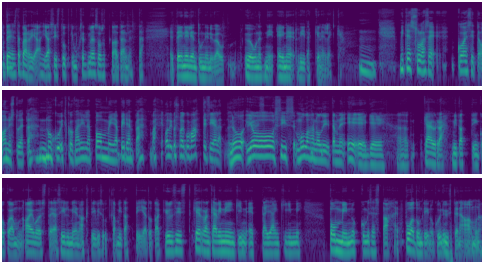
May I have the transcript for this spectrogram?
mutta eihän sitä pärjää. Ja siis tutkimukset myös osoittaa tämän, että, että ei neljän tunnin yö, yöunet, niin ei ne riitä kenellekään. Mm. Miten sulla se koe sitten onnistui, että nukuitko välillä pommin ja pidempään vai oliko sulla joku vahti siellä? No joo, siis mullahan oli tämmöinen EEG-käyrä, mitattiin koko ajan mun aivoista ja silmien aktiivisuutta mitattiin. Ja tota, kyllä siis kerran kävi niinkin, että jäin kiinni pommiin nukkumisesta, että puoli tuntia nukuin yhtenä aamuna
